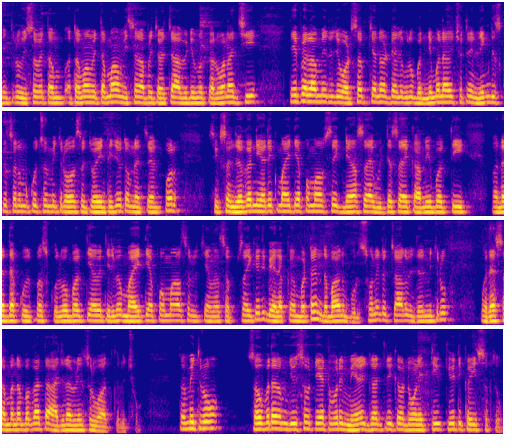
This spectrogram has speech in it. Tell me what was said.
મિત્રો વિષય તમામે તમામ વિષયની આપણે ચર્ચા આ વિડીયોમાં કરવાના છીએ. તે પહેલાં મિત્રો જે વોટ્સઅપ ચેનલ ટેલિગ્રુપ બંને બનાવ્યું છે, તેની લિંક ડિસ્ક્રિપ્શનમાં મૂકું છું. મિત્રો અવશ્ય જોઈન થઈ જાઓ, તમને ચેનલ પર શિક્ષણ જગતની હરેક માહિતી આપવામાં આવશે. જ્ઞાન સહાયક, વિદ્યા સહાયક કામી ભરતી અન્યથા કોઈ સ્કૂલમાં ભરતી આવે તેની પણ માહિતી આપવામાં આવશે. તો ચેનલ સબસ્ક્રાઈબ કરી બે લાખ બટન દબાવવાનું ભૂલશો નહીં. તો ચાલો, વિદ્યાર્થી મિત્રો, વધારે સમય ન બગાડતા આજના વીડિયો શરૂઆત કરું છું. તો મિત્રો, સૌપ્રથમ જોઈશું ટેટ વળી મેરેજ ગણતરી કરવાની કેવી રીતે કરી શકશો?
